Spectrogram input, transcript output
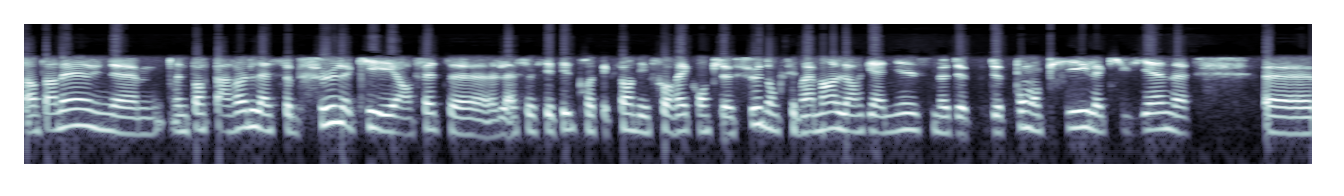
j'entendais une, une porte-parole de la Subfeu, qui est en fait euh, la Société de protection des forêts contre le feu. Donc c'est vraiment l'organisme de, de pompiers là, qui viennent euh,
